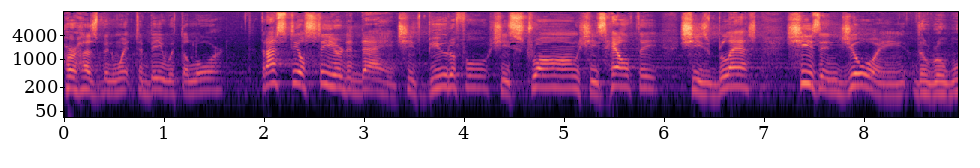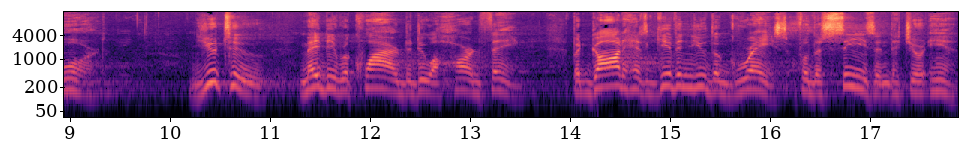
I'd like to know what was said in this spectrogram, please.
her husband went to be with the Lord. But I still see her today. She's beautiful, she's strong, she's healthy, she's blessed, she's enjoying the reward. You too may be required to do a hard thing. But God has given you the grace for the season that you're in.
